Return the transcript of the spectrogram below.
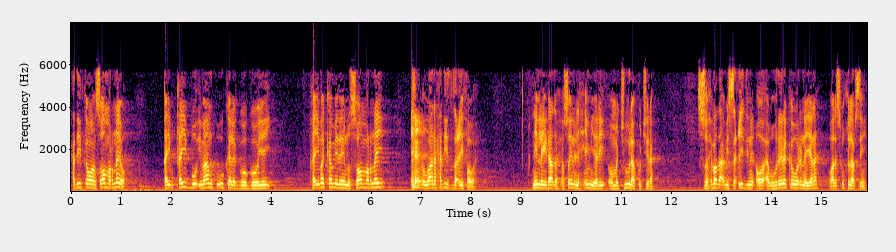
xadiidkan waan soo marnayo qayb qayb buu imaamku u kala googooyey qaybo ka midaynu soo marnay waana xadiid daciifa wa nin la yidhahdo xusayn alximyari oo majhuula ku jira suxbada abi saciidin oo abu hurayre ka warinayana waa la isku khilaafsan yahay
